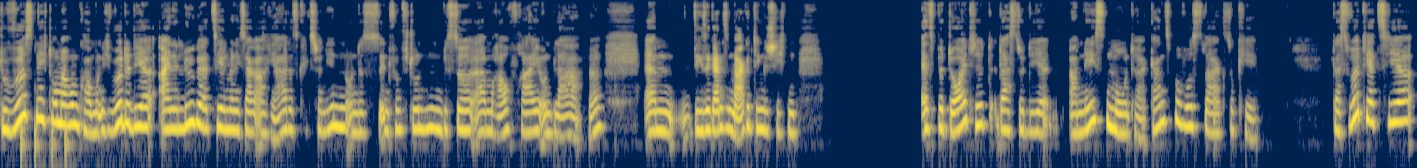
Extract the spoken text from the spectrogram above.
Du wirst nicht drum herum kommen und ich würde dir eine Lüge erzählen, wenn ich sage, ach ja, das kriegst du schon hin und das in fünf Stunden bist du ähm, rauchfrei und bla. Ne? Ähm, diese ganzen Marketinggeschichten. Es bedeutet, dass du dir am nächsten Montag ganz bewusst sagst, okay, das wird jetzt hier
